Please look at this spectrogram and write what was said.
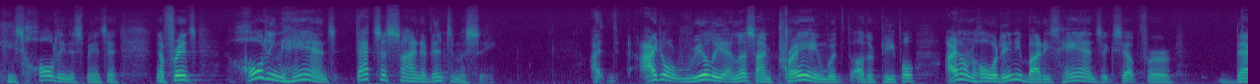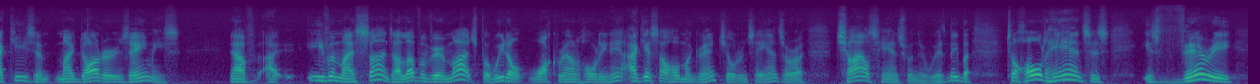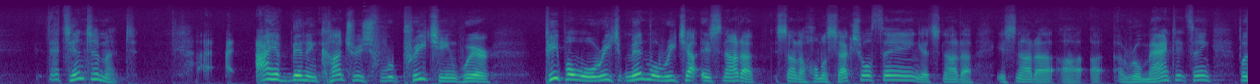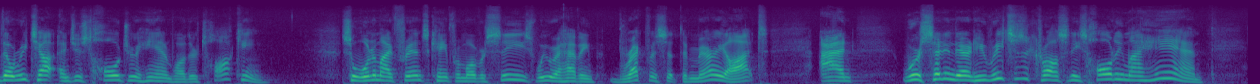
He's holding this man's hand. Now, friends, holding hands, that's a sign of intimacy. I, I don't really, unless I'm praying with other people, I don't hold anybody's hands except for Becky's and my daughter is Amy's. Now, I, even my sons, I love them very much, but we don't walk around holding hands. I guess I'll hold my grandchildren's hands or a child's hands when they're with me, but to hold hands is, is very, that's intimate. I, I have been in countries where preaching where people will reach, men will reach out. It's not a, it's not a homosexual thing. It's not a, it's not a, a, a romantic thing, but they'll reach out and just hold your hand while they're talking. So one of my friends came from overseas. We were having breakfast at the Marriott, and we're sitting there, and he reaches across and he's holding my hand.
